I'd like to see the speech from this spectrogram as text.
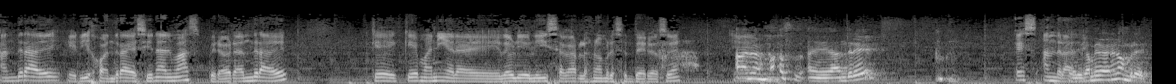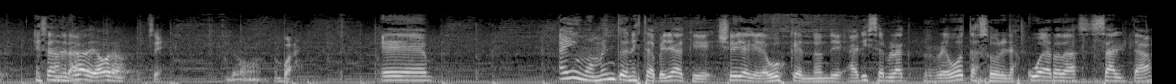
Andrade, el viejo Andrade 100 almas, pero ahora Andrade. Qué, qué manía la de WWE sacar los nombres enteros, ¿eh? Ah, no Eh, es más, eh, André, Es se le Andrade. cambiaron el nombre. Es Andrade. ahora. Sí. No. Bueno. Eh, hay un momento en esta pelea que yo diría que la busquen donde Alistair Black rebota sobre las cuerdas, salta,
